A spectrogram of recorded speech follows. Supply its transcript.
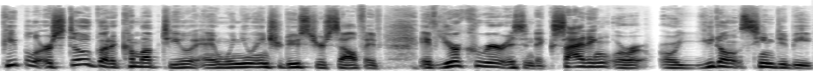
people are still going to come up to you and when you introduce yourself, if if your career isn't exciting or or you don't seem to be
